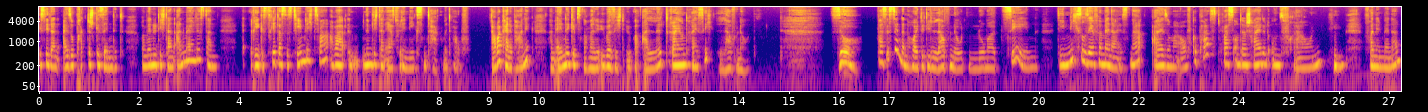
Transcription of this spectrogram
ist sie dann also praktisch gesendet. Und wenn du dich dann anmeldest, dann registriert das System dich zwar, aber äh, nimmt dich dann erst für den nächsten Tag mit auf. Aber keine Panik, am Ende gibt's nochmal eine Übersicht über alle 33 Love Notes. So, was ist denn denn heute die Love Note Nummer 10, die nicht so sehr für Männer ist? Na, also mal aufgepasst. Was unterscheidet uns Frauen von den Männern?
